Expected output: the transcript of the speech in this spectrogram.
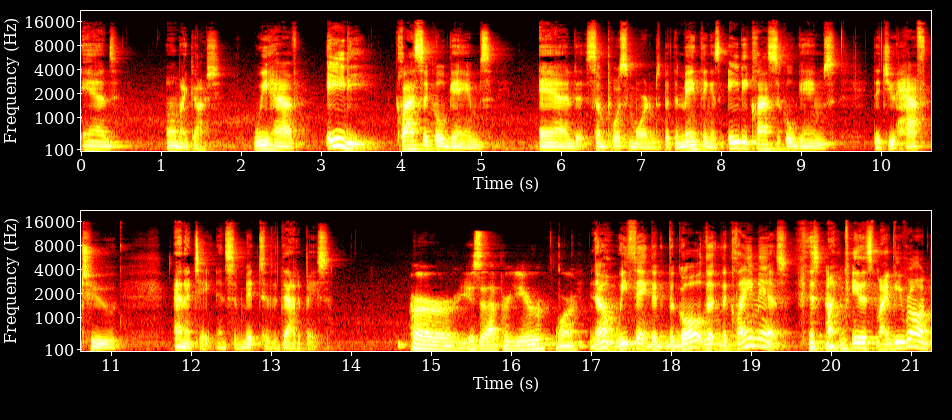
and oh my gosh we have 80 classical games and some postmortems but the main thing is 80 classical games that you have to annotate and submit to the database. Per is that per year or? No we think the, the goal the, the claim is this might be this might be wrong.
